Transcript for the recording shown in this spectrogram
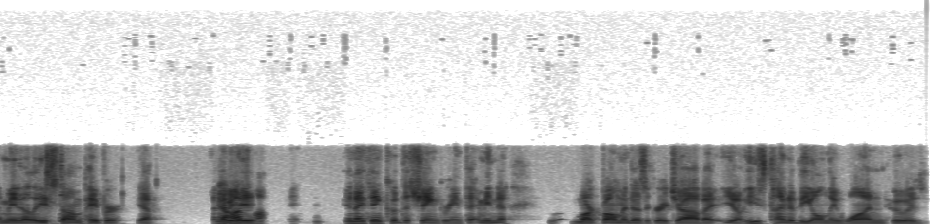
I mean, at least on paper, yeah. yeah I mean, it, and I think with the Shane Greene thing, I mean, uh, Mark Bowman does a great job. I, you know, he's kind of the only one who has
